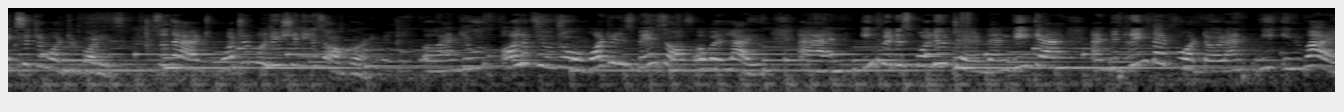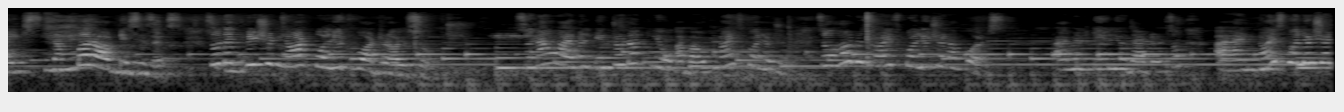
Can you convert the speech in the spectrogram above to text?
etc. water bodies. So that water pollution is occurred. Uh, and you, all of you know, water is base of our life. And if it is polluted, then we can and we drink that water and we invite number of diseases. So that we should not pollute water also. So now I will introduce you about noise pollution. So how does noise pollution occurs? I will tell you that also. And noise pollution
